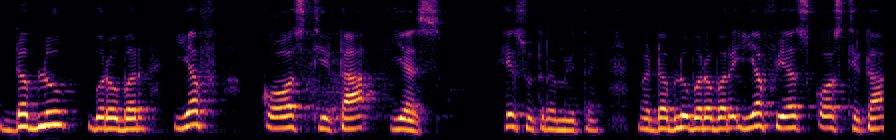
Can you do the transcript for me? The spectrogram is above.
डब्ल्यू बरोबर यफ कॉस थिटा यस हे सूत्र मिळतं आहे मग डब्ल्यू बरोबर यफ यस कॉस थिटा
